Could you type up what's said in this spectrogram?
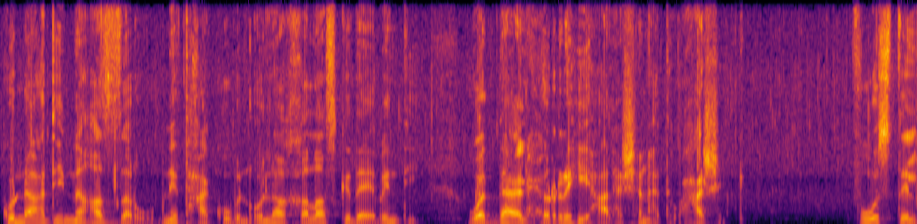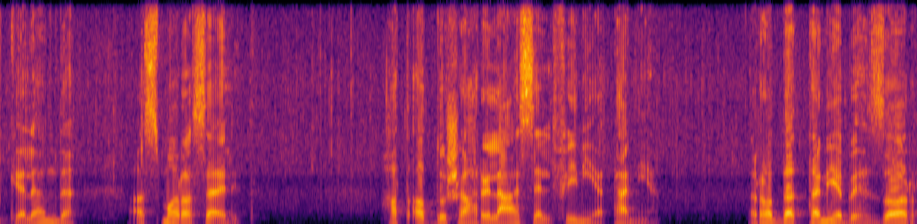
كنا قاعدين نهزر وبنضحك وبنقول لها خلاص كده يا بنتي ودعي الحرية علشان هتوحشك في وسط الكلام ده أسمرة سألت هتقضوا شهر العسل فين يا تانية؟ ردت تانية بهزار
